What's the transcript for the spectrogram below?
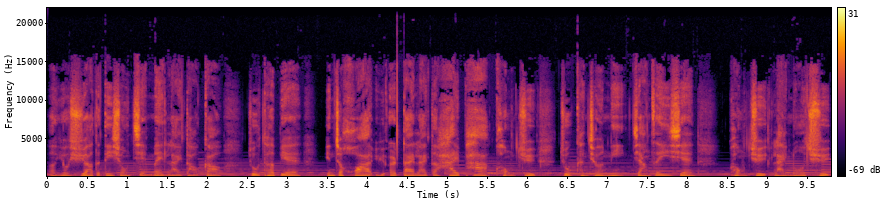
呃有需要的弟兄姐妹来祷告，主特别因着话语而带来的害怕恐惧，主恳求你将这一些恐惧来挪去，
